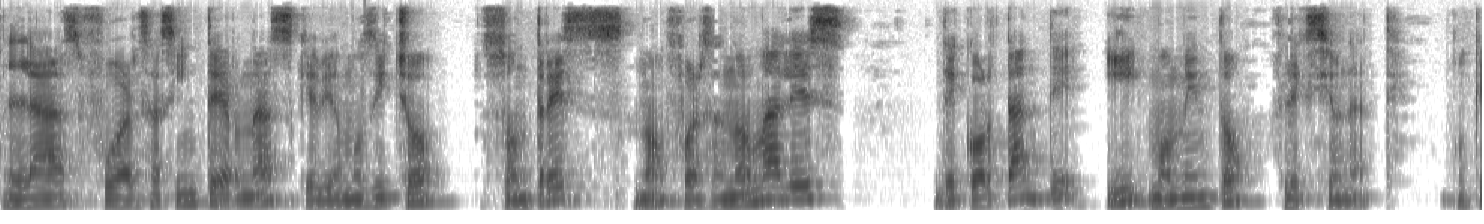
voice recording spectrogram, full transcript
las fuerzas internas que habíamos dicho son tres, ¿no? Fuerzas normales, decortante y momento flexionante, ¿ok?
